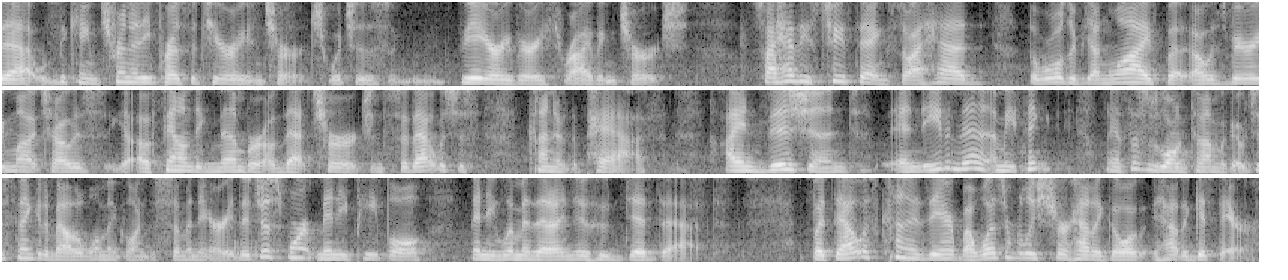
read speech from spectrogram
that became Trinity Presbyterian Church, which is a very, very thriving church. So I had these two things. So I had the world of Young Life, but I was very much I was a founding member of that church, and so that was just kind of the path. I envisioned, and even then, I mean, think. Lance, this was a long time ago. Just thinking about a woman going to seminary. There just weren't many people, many women that I knew who did that. But that was kind of there, but I wasn't really sure how to go, how to get there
